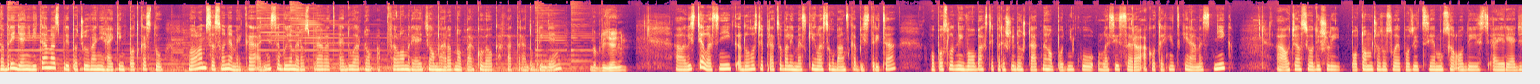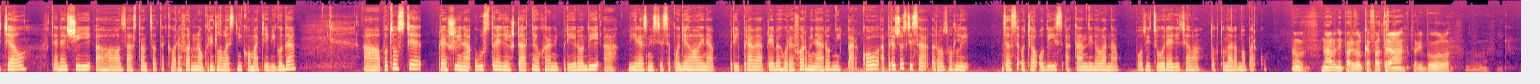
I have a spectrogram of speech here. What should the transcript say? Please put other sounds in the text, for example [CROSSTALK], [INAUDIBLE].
Dobrý deň, vítam vás pri počúvaní Hiking podcastu. Volám sa Sonia Meka a dnes sa budeme rozprávať s Eduardom Apfelom, riaditeľom Národného parku Veľká Fatra. Dobrý deň. Dobrý deň. Vy ste lesník, dlho ste pracovali v Mestských lesoch Banská Bystrica. Po posledných voľbách ste prešli do štátneho podniku Lesy SR ako technický námestník a odtiaľ si odišli po tom, čo zo svojej pozície musel odísť aj riaditeľ vtedajší zástanca takého reformného krídla lesníkov Matej Vigoda. A potom ste prešli na ústredie štátnej ochrany prírody a výrazne ste sa podielali na príprave a priebehu reformy národných parkov. A prečo ste sa rozhodli zase odtiaľ odísť a kandidovať na pozíciu riaditeľa tohto národného parku? No, Národný park Veľká Fatra, ktorý bol eh,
